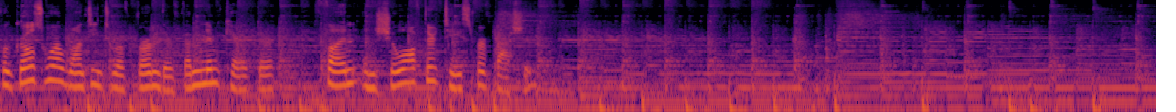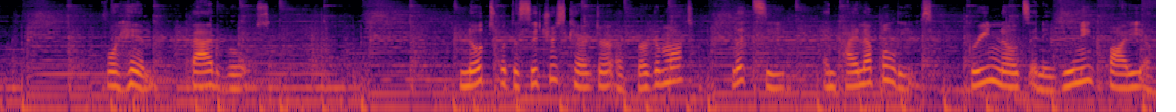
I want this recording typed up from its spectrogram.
For girls who are wanting to affirm their feminine character, fun, and show off their taste for fashion. For him, Bad Rules. Notes with the citrus character of bergamot, litchi, and pineapple leaves, green notes in a unique body of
